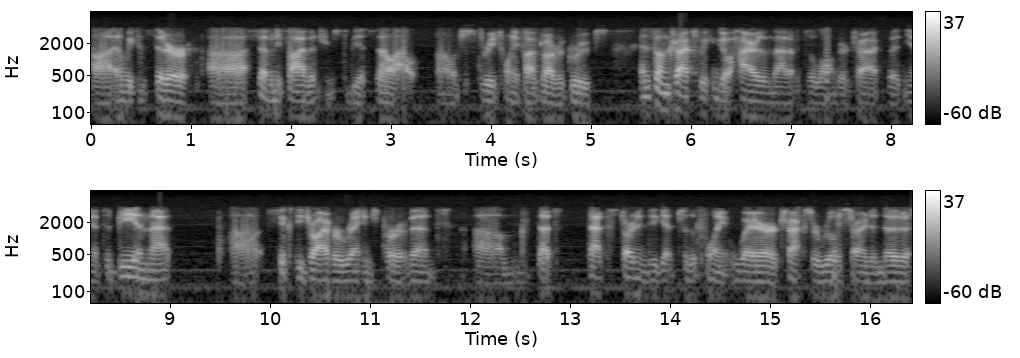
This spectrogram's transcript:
uh, and we consider uh, 75 entrants to be a sellout, uh, which is three 25 driver groups. And some tracks we can go higher than that if it's a longer track, but you know to be in that uh, 60 driver range per event, um, that's that's starting to get to the point where tracks are really starting to notice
